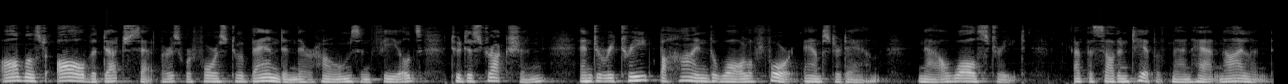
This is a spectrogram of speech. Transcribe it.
almost all the Dutch settlers were forced to abandon their homes and fields to destruction and to retreat behind the wall of Fort Amsterdam, now Wall Street, at the southern tip of Manhattan Island,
